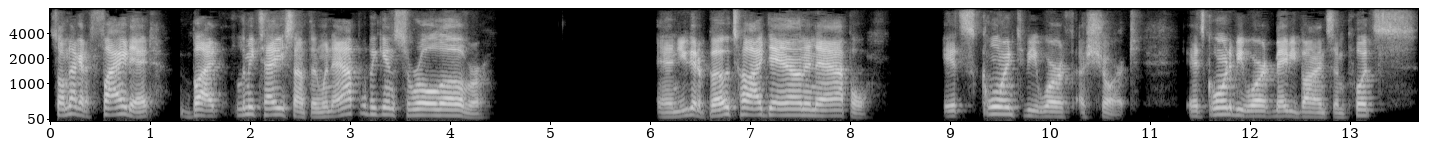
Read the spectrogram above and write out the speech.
So I'm not going to fight it, but let me tell you something. When Apple begins to roll over and you get a bow tie down in Apple, it's going to be worth a short. It's going to be worth maybe buying some puts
